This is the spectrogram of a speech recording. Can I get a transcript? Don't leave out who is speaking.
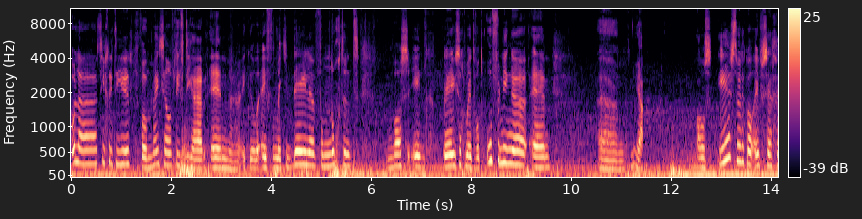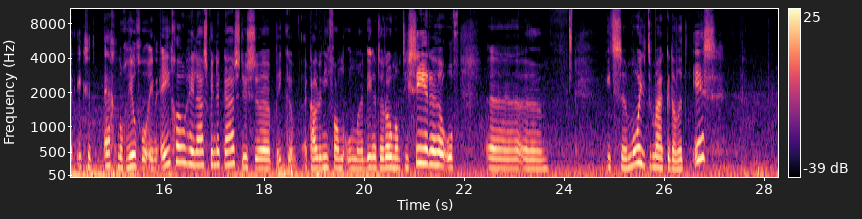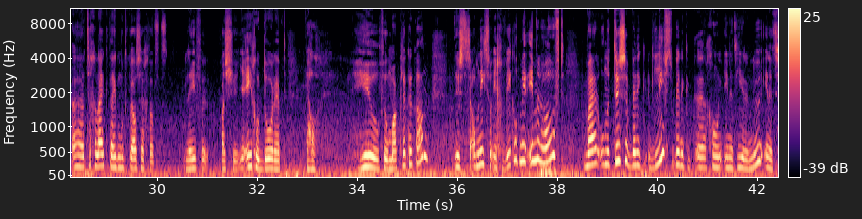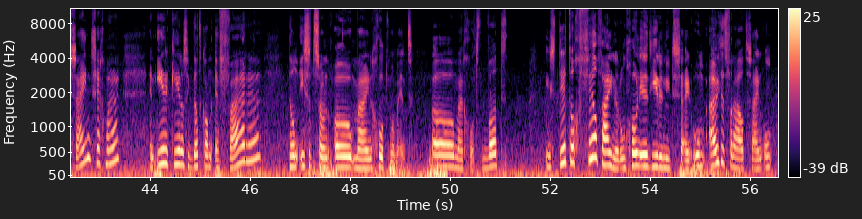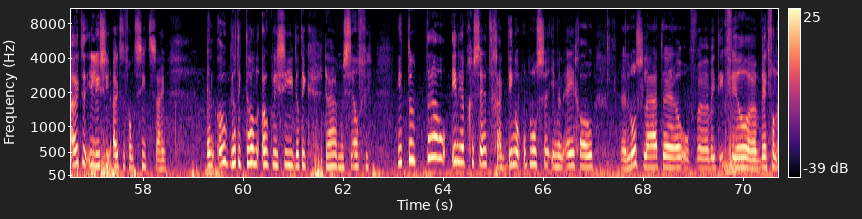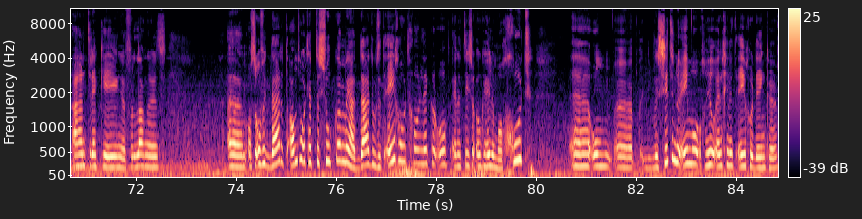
Speaker 1: Hola, Sigrid hier van Mijn Zelfliefdejaar. En uh, ik wilde even met je delen. Vanochtend was ik bezig met wat oefeningen. En uh, ja, als eerste wil ik wel even zeggen... ik zit echt nog heel veel in ego, helaas, pindakaas. Dus uh, ik, ik hou er niet van om dingen te romantiseren... of iets mooier te maken dan het is... Uh, tegelijkertijd moet ik wel zeggen dat het leven, als je je ego door hebt, wel heel veel makkelijker kan. Dus het is allemaal niet zo ingewikkeld meer in mijn hoofd. Maar ondertussen ben ik, het liefst ben ik uh, gewoon in het hier en nu, in het zijn, zeg maar. En iedere keer als ik dat kan ervaren, dan is het zo'n oh mijn god moment. Oh mijn god, wat is dit toch veel fijner om gewoon in het hier en nu te zijn. Om uit het verhaal te zijn. Om uit de illusie, uit de fantasie te zijn. En ook dat ik dan ook weer zie dat ik daar mezelf weer totaal in heb gezet. Ga ik dingen oplossen in mijn ego. Eh, loslaten of uh, weet ik veel. Uh, wet van aantrekking, verlangens. Ehm, alsof ik daar het antwoord heb te zoeken. Maar ja, daar doet het ego het gewoon lekker op. En het is ook helemaal goed. Uh, om, uh, we zitten nu eenmaal heel erg in het ego-denken.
